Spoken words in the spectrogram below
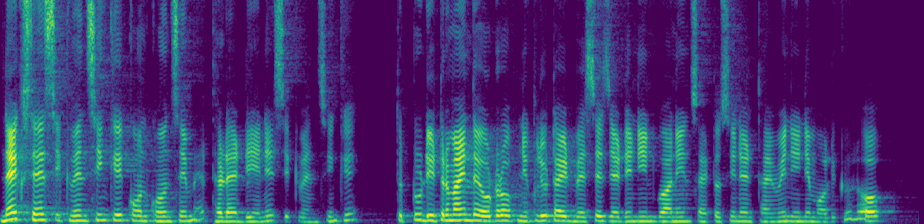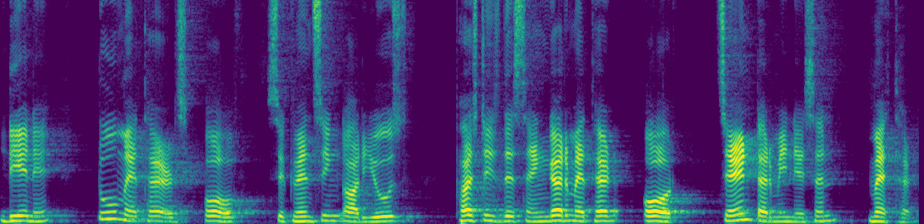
नेक्स्ट है सीक्वेंसिंग के कौन कौन से मेथड है डीएनए सीक्वेंसिंग के। तो to determine the order of nucleotide bases adenine guanine cytosine and thymine in a molecule of DNA two methods of sequencing are used first is the Sanger method और चेन टर्मिनेशन मेथड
